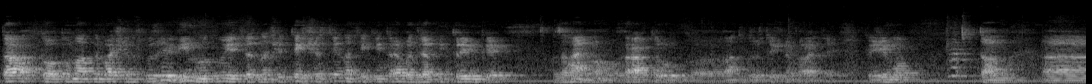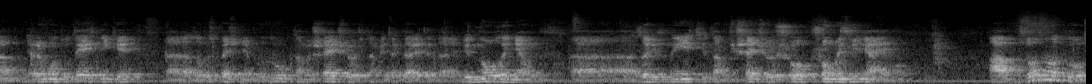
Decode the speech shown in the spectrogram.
та, хто автомат не бачив, не служив, він готується значить, в тих частинах, які треба для підтримки загального характеру е, антитерористичної операції. Скажімо, там е, ремонту техніки, е, забезпечення продуктами, ще чогось там і так далі. І так далі. Відновленням е, залізниці там, чи ще чогось, що, що ми звільняємо. А в зону АТО,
